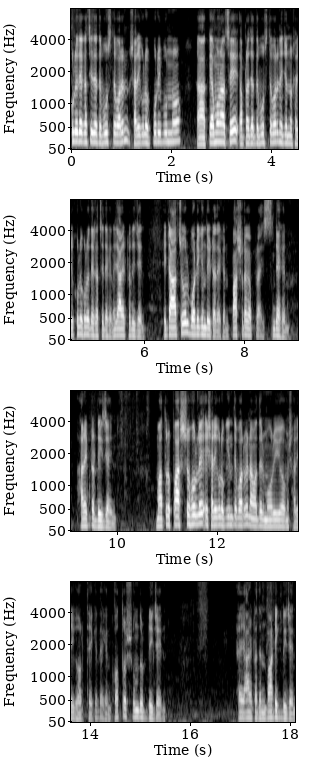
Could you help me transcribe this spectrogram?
খুলে দেখাচ্ছি যাতে বুঝতে পারেন শাড়িগুলো পরিপূর্ণ কেমন আছে, আপনারা যাতে বুঝতে পারেন, এই জন্য শাড়ি খুলে খুলে দেখাচ্ছি। দেখেন, এই যে আরেকটা ডিজাইন এটা আঁচল বডি কিন্তু এটা দেখেন, পাঁচশো টাকা প্রাইস দেখেন, আরেকটা ডিজাইন মাত্র পাঁচশো হলে এই শাড়িগুলো কিনতে পারবেন আমাদের মরিয়ম শাড়ি ঘর থেকে। দেখেন, কত সুন্দর ডিজাইন এই আরেকটা দেন বাটিক ডিজাইন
